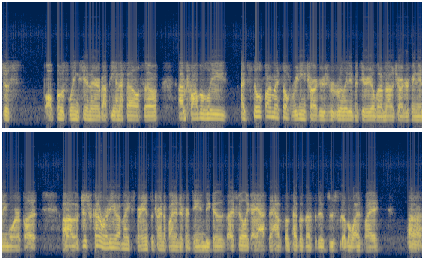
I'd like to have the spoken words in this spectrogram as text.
Just I'll post links here and there about the NFL. So I'm probably I still find myself reading Chargers related material, but I'm not a Charger fan anymore. But uh, just kind of writing about my experience and trying to find a different team because I feel like I have to have some type of vested interest. Otherwise, my uh,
